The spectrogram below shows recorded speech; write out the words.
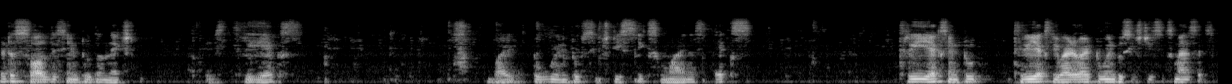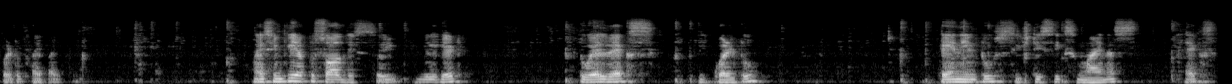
Let us solve this into the next is 3x by 2 into 66 minus x. 3x into 3x divided by 2 into 66 minus x equal to 5 by 4 I simply have to solve this. So you will get 12x equal to 10 into 66 minus x.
